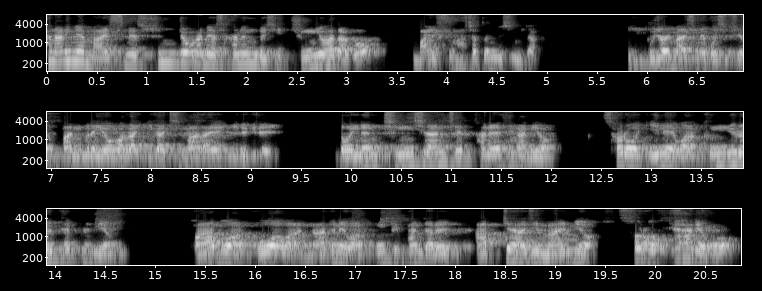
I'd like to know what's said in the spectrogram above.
하나님의 말씀에 순종하며 사는 것이 중요하다고 말씀하셨던 것입니다. 이 구절 말씀해 보십시오. 만군의 여호와가 이같이 말하여 이르기를 너희는 진실한 재판을 행하며 서로 인애와 긍휼을 베풀며 과부와 고아와 나그네와 궁핍한 자를 압제하지 말며 서로 해하려고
